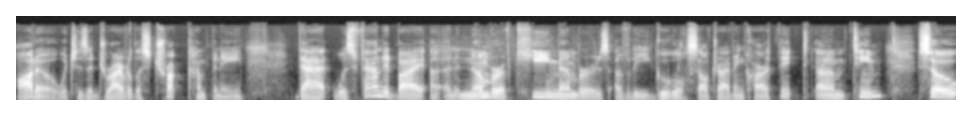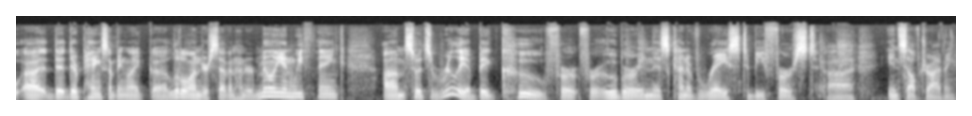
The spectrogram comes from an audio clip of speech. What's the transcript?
Otto, which is a driverless truck company that was founded by a, a number of key members of the Google self-driving car th- um, team. So uh, they're, paying something like a little under 700 million, we think. Um, so it's really a big coup for for Uber in this kind of race to be first uh, in self-driving.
